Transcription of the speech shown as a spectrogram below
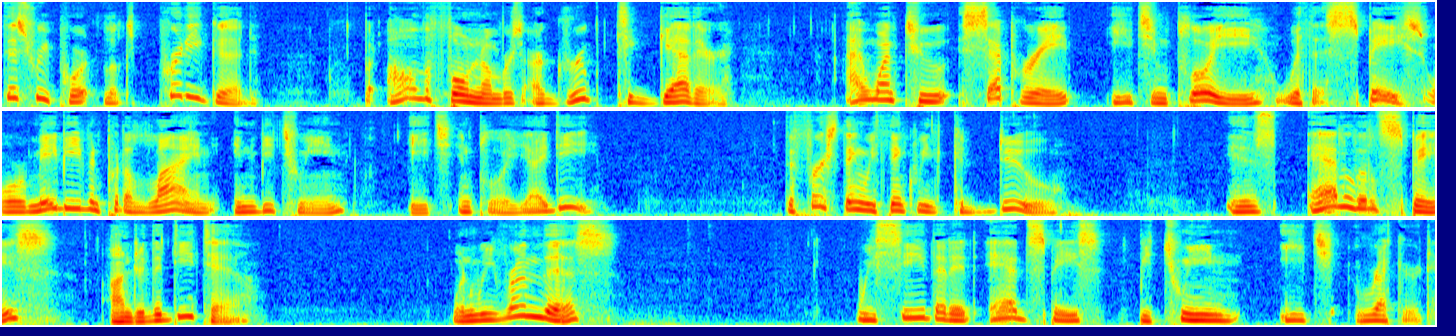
This report looks pretty good but all the phone numbers are grouped together. I want to separate each employee with a space or maybe even put a line in between each employee ID. The first thing we think we could do is add a little space under the detail. When we run this, we see that it adds space between each record.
